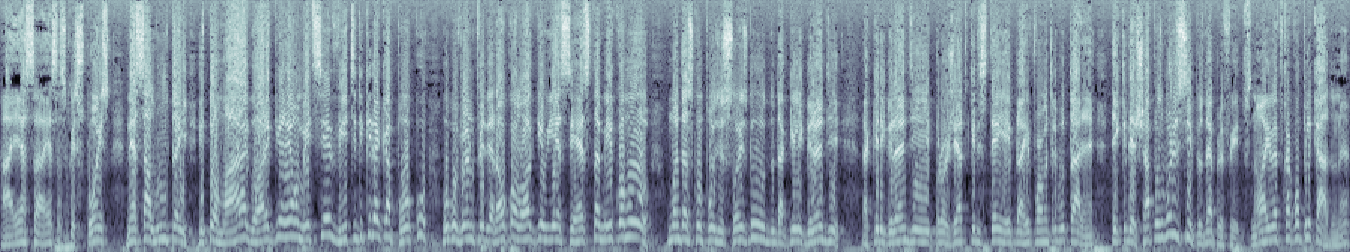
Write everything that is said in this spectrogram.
a essa, essas questões nessa luta aí. E tomar agora que realmente se evite de que daqui a pouco o governo federal coloque o ISS também como uma das composições do do, daquele grande daquele grande projeto que eles têm aí para a reforma tributária, né? Tem que deixar para os municípios, né, prefeito? Senão aí vai ficar complicado, né?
